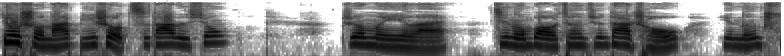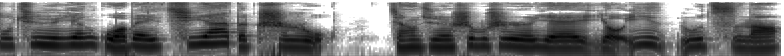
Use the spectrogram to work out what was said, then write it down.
右手拿匕首刺他的胸。这么一来，既能报将军大仇，也能除去燕国被欺压的耻辱。将军是不是也有意如此呢？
